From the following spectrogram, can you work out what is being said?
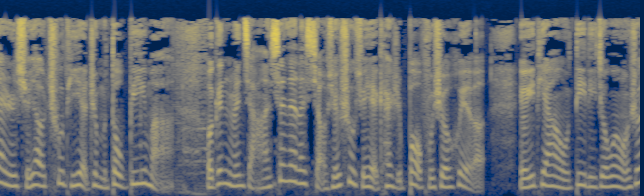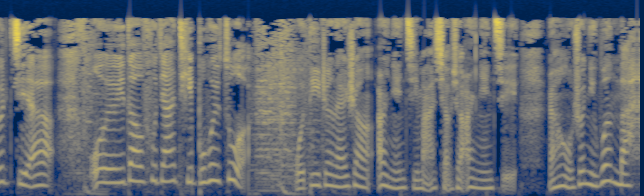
在这学校出题也这么逗逼吗？我跟你们讲啊，现在的小学数学也开始报复社会了。有一天啊，我弟弟就问我说：“姐，我有一道附加题不会做。”我弟正在上二年级嘛，小学二年级。然后我说：“你问吧。”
